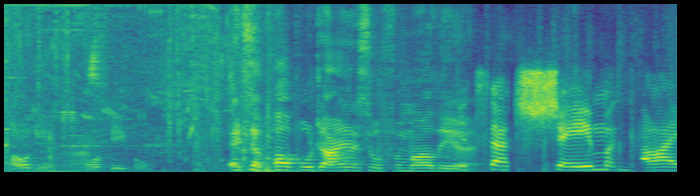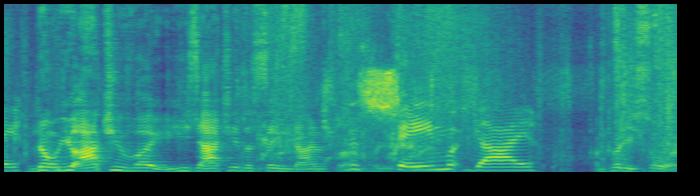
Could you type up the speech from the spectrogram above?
Told you, more people. It's a purple dinosaur from earlier. It's that same guy. No, you're actually right. He's actually the same dinosaur. The same Sure. guy. I'm pretty sure.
